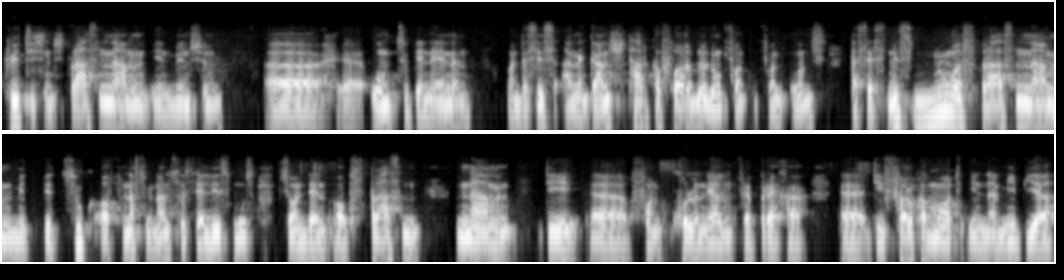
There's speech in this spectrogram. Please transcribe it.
kritischen Straßennamen in München äh, äh umzubenennen. Und das ist eine ganz starke Forderung von, von uns, dass es nicht nur Straßennamen mit Bezug auf Nationalsozialismus, sondern auch Straßennamen, die äh, von kolonialen Verbrechern, äh, die Völkermord in Namibia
